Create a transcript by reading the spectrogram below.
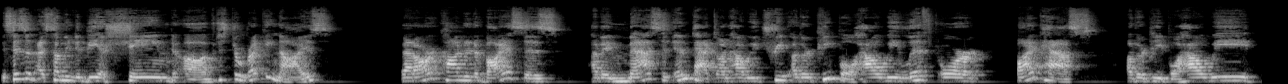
this isn't something to be ashamed of, just to recognize that our cognitive biases have a massive impact on how we treat other people, how we lift or bypass other people, how we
